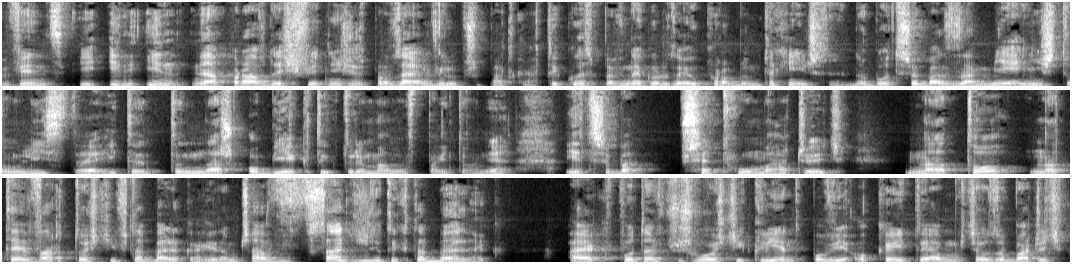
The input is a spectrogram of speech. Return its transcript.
więc i, i, i, naprawdę świetnie się sprawdzają w wielu przypadkach, tylko jest pewnego rodzaju problem techniczny, no bo trzeba zamienić tą listę i ten, nasz obiekty, które mamy w Pythonie, je trzeba przetłumaczyć na to, na te wartości w tabelkach. I tam trzeba wsadzić do tych tabelek. A jak potem w przyszłości klient powie, OK, to ja bym chciał zobaczyć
